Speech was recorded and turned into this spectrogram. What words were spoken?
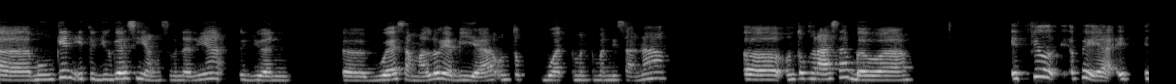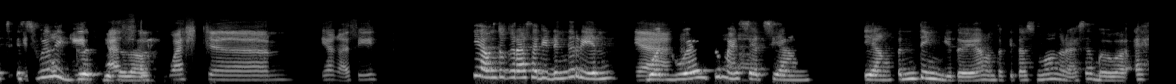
uh, mungkin itu juga sih yang sebenarnya tujuan uh, gue sama lo ya Bia ya, untuk buat teman-teman di sana uh, untuk ngerasa bahwa it feel apa ya it, it's it's really good gitu loh. question ya nggak sih? Ya untuk ngerasa didengerin. Yeah. Buat gue itu message yang yang penting gitu ya untuk kita semua ngerasa bahwa eh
